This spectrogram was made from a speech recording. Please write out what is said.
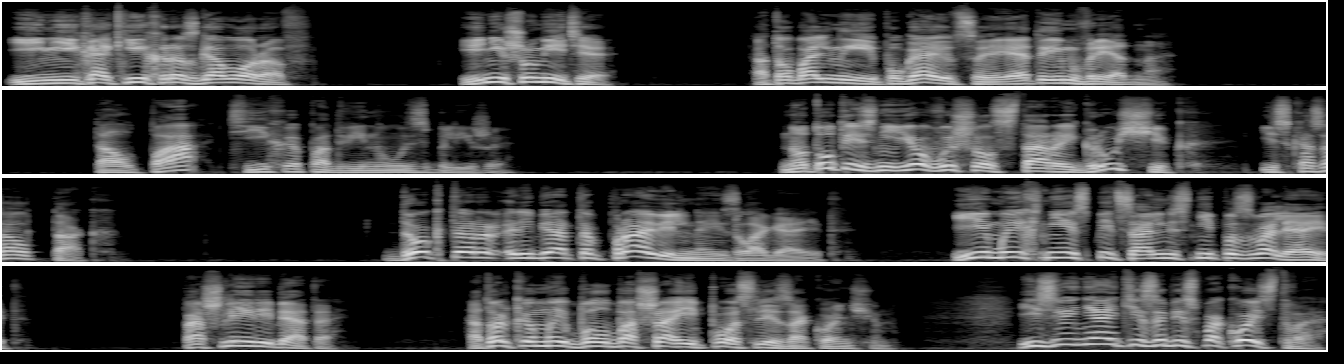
И никаких разговоров. И не шумите, а то больные пугаются, и это им вредно». Толпа тихо подвинулась ближе. Но тут из нее вышел старый грузчик и сказал так. «Доктор, ребята, правильно излагает. Им ихняя специальность не позволяет. Пошли, ребята. А только мы болбаша и после закончим. Извиняйте за беспокойство.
